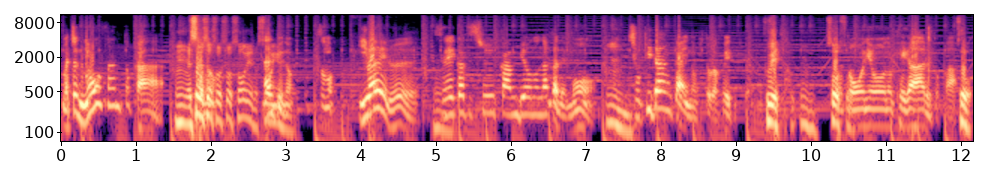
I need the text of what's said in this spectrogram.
まあちょっと尿酸とか、うん、そうそうそうそう、そういうの、そういうの？その、いわゆるうん生活習慣病の中でも、うん、初期段階の人が増えてきたよね。増えた。うん、そうそう。糖尿の毛があるとか、そう。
